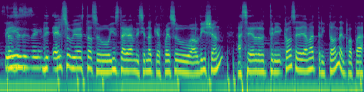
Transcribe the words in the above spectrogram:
Sí, Entonces, sí, sí. él subió esto a su Instagram diciendo que fue su audition a ser. Tri ¿Cómo se llama? Tritón, el papá.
